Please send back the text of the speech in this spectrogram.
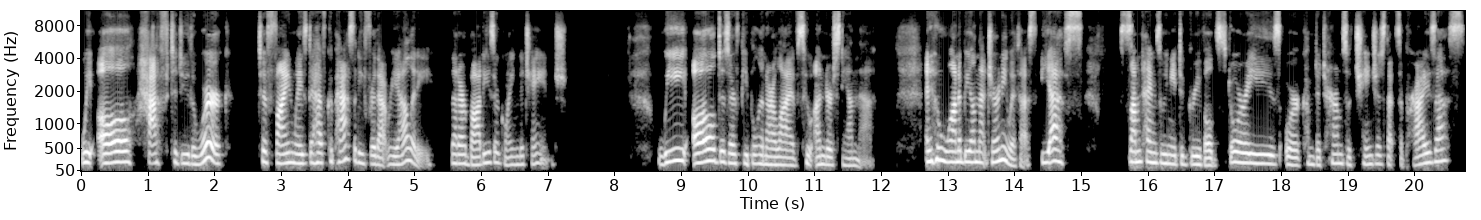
We all have to do the work to find ways to have capacity for that reality that our bodies are going to change. We all deserve people in our lives who understand that and who want to be on that journey with us. Yes, sometimes we need to grieve old stories or come to terms with changes that surprise us.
